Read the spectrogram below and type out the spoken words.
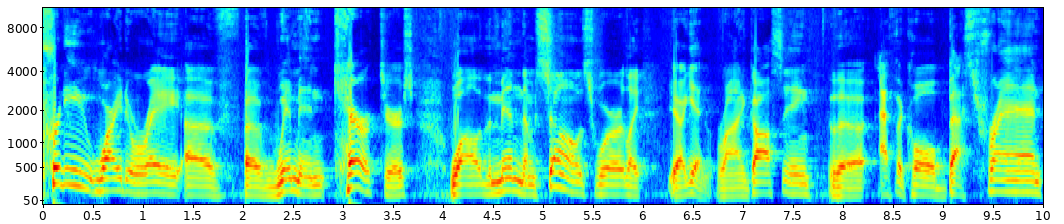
pretty wide array of, of women characters while the men themselves were like yeah, again Ryan Gosling the ethical best friend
